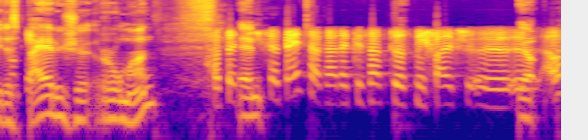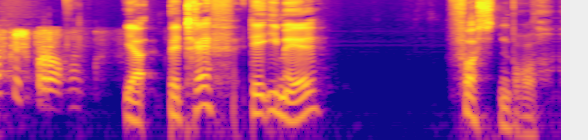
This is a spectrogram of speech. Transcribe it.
wie das bayerische Roman. Hat er Ähm, dich verbessert? Hat er gesagt, du hast mich falsch äh, Ja. ausgesprochen? Ja, betreff der E-Mail Pfostenbruch.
